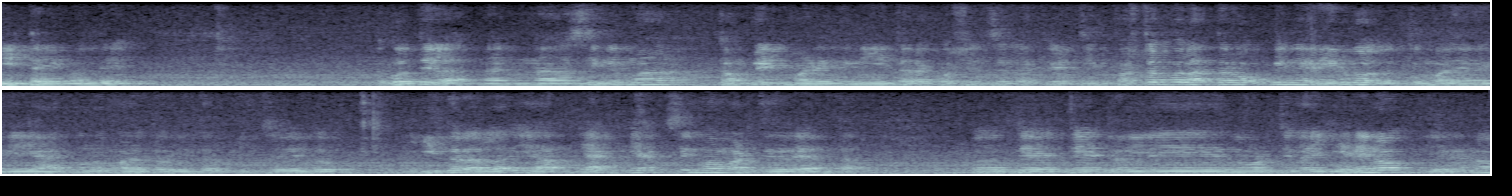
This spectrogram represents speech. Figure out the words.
ಈ ಟೈಮಲ್ಲಿ ಗೊತ್ತಿಲ್ಲ. ನನ್ನ ಸಿನಿಮಾ ಕಂಪ್ಲೀಟ್ ಮಾಡಿದ್ದೀನಿ, ಈ ಥರ ಕ್ವಶನ್ಸ್ ಎಲ್ಲ ಕೇಳ್ತೀನಿ. ಫಸ್ಟ್ ಆಫ್ ಆಲ್ ಆ ಥರ ಒಪಿನಿಯನ್ ಇರ್ಬೋದು ತುಂಬ ಜನಕ್ಕೆ. ಯಾಕೆ ಗುರು ಮಾಡಿದ್ರು ಈ ಥರ ಪಿಕ್ಚರ್ ಇದು? ಈ ಥರ ಅಲ್ಲ ಯಾಕೆ ಯಾಕೆ ಯಾಕೆ ಸಿನಿಮಾ ಮಾಡ್ತಿದ್ದಾರೆ ಅಂತ. ಥಿಯೇಟ್ರಲ್ಲಿ ನೋಡ್ತಿಲ್ಲ, ಏನೇನೋ ಏನೇನೋ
